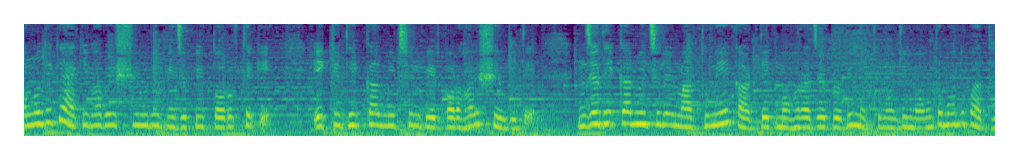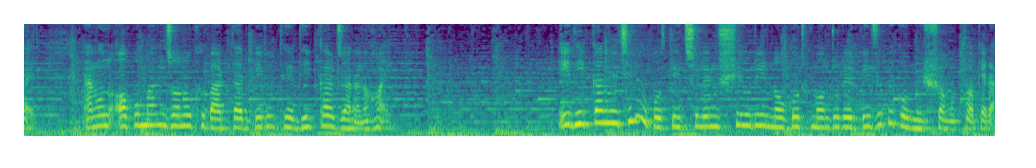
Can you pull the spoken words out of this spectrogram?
অন্যদিকে একইভাবে সিউড়ি বিজেপির তরফ থেকে একটি ধিক্কার মিছিল বের করা হয় সিউড়িতে। যে ধিক্কার মিছিলের মাধ্যমে কার্তিক মহারাজের প্রতি মুখ্যমন্ত্রী মমতা বন্দ্যোপাধ্যায় এমন অপমানজনক বার্তার বিরুদ্ধে ধিক্কার জানানো হয়। এই ধিক্কার মিছিলে উপস্থিত ছিলেন সিউড়ি নগর মণ্ডলের বিজেপি কর্মীর সমর্থকেরা।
